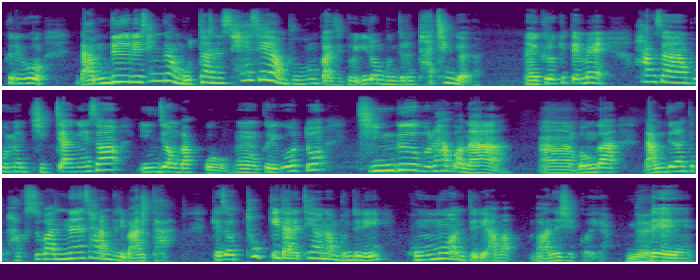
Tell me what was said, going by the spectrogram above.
그리고 남들이 생각 못하는 세세한 부분까지도 이런 분들은 다 챙겨요. 네, 그렇기 때문에 항상 보면 직장에서 인정받고, 어, 그리고 또 진급을 하거나, 어, 뭔가 남들한테 박수 받는 사람들이 많다. 그래서 토끼달에 태어난 분들이 공무원들이 아마 많으실 거예요. 네. 네.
